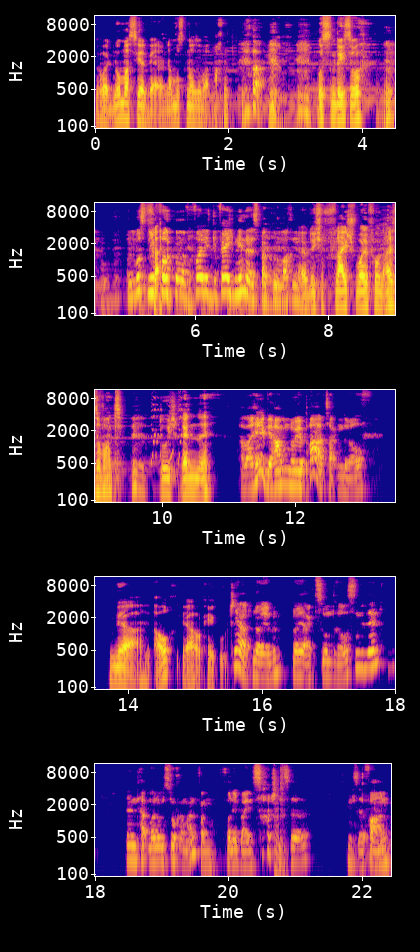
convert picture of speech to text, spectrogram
Wir wollten nur massiert werden. Und da mussten wir so was machen. Ja, Mussten durch so wir mussten hier voll, voll den gefährlichen Hindernisparcours machen. äh, durch Fleischwolfe und all so was durchrennen. ne? Aber hey, wir haben neue Paarattacken drauf. Ja, auch. Ja, okay, gut. Ja, neue, neue Aktion draußen gelernt. Dann hat man uns doch am Anfang von den beiden Sergeants äh, uns erfahren.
